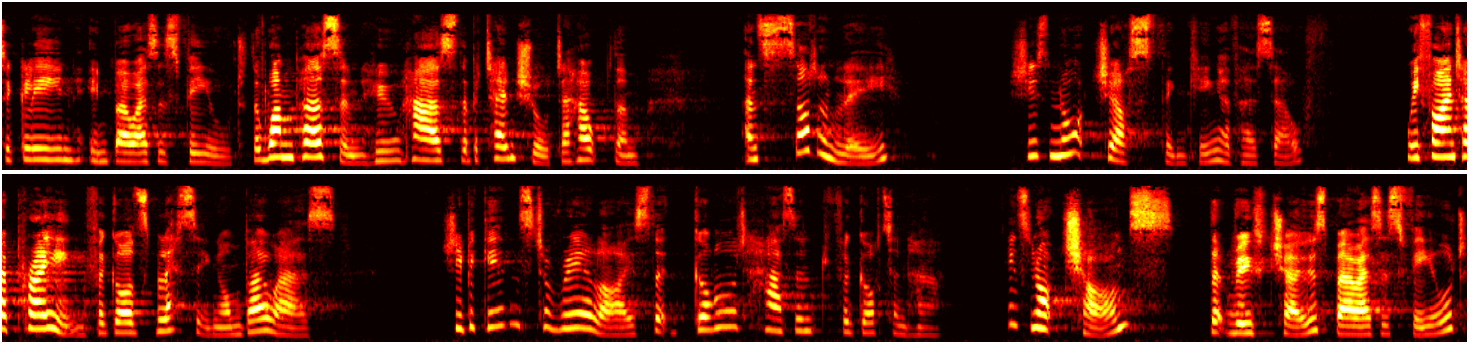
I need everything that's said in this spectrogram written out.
to glean in Boaz's field, the one person who has the potential to help them. And suddenly, she's not just thinking of herself. We find her praying for God's blessing on Boaz she begins to realize that God hasn't forgotten her. It's not chance that Ruth chose Boaz's field.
